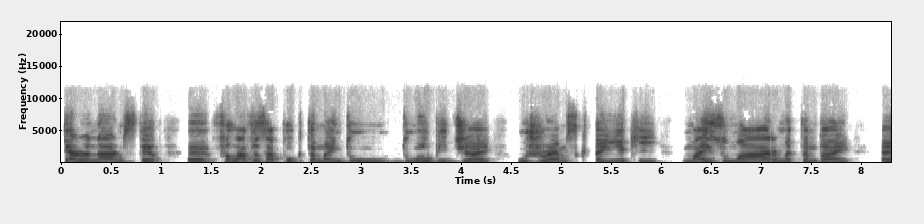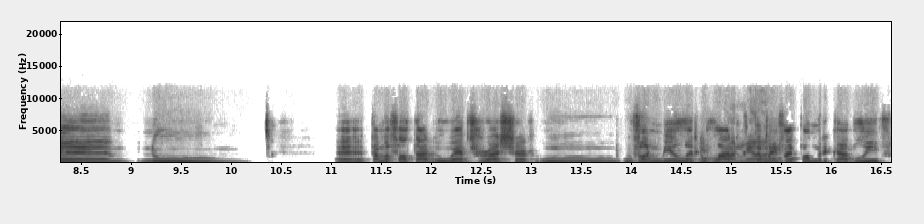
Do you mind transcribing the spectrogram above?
Terran Armstead, uh, falavas há pouco também do, do OBJ, os Rams que têm aqui mais uma arma também uh, no. Uh, Está-me a faltar o Edge Rusher, o, o Von Miller, o claro, Von que Miller. também vai para o mercado livre.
